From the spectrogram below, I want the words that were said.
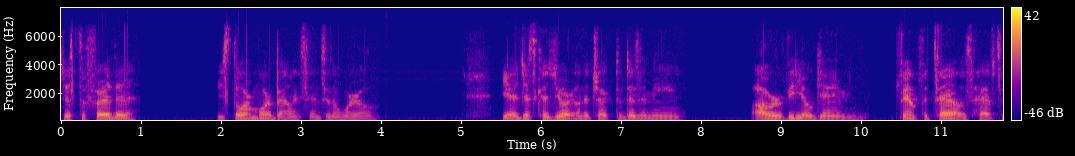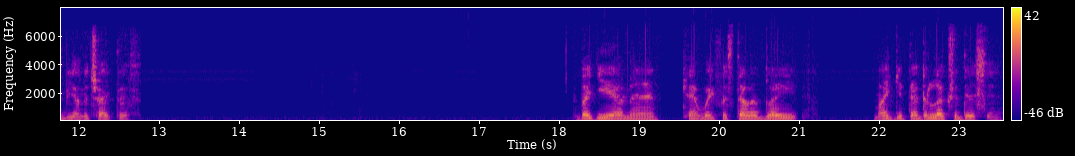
just to further restore more balance into the world. Yeah, just because you're unattractive doesn't mean our video game femme fatales have to be unattractive. But yeah, man, can't wait for Stellar Blade. Might get that deluxe edition.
